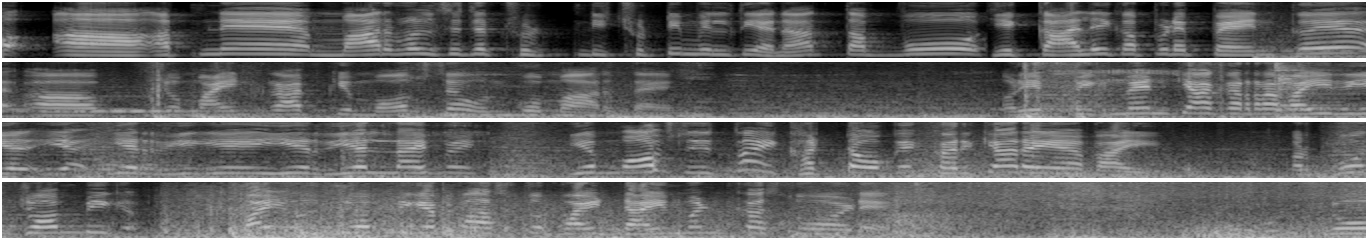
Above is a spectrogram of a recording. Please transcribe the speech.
आ, अपने मार्वल से जब छुट्टी छुट्टी मिलती है ना तब वो ये काले कपड़े पहन के जो माइनक्राफ्ट के मॉब्स है उनको मारता है। और ये पिगमेंट क्या कर रहा भाई? रियल ये ये ये, ये रियल लाइफ में ये मॉब्स इतना इकट्ठा होके कर क्या रहे हैं भाई? और वो जॉम्बी भाई उस जॉम्बी के पास तो भाई डायमंड का स्वॉर्ड है। नो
